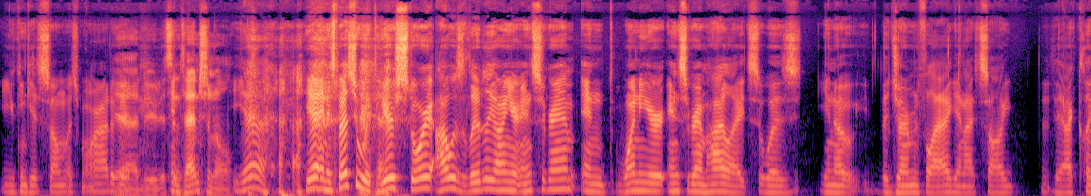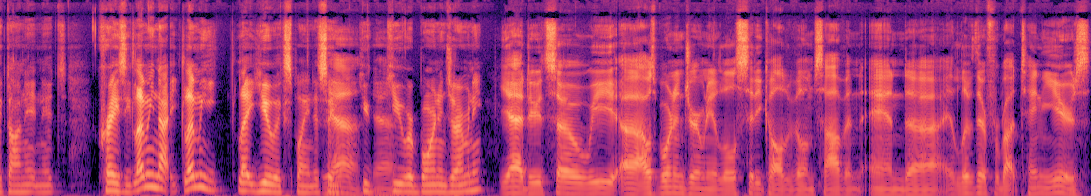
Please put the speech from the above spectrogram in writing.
you can get so much more out of it. Yeah, dude. It's And- intentional. Yeah. Yeah, and especially with your story, I was literally on your Instagram, and one of your Instagram highlights was, you know, the German flag, and I saw that I clicked on it, and it's crazy. Let me not let me let you explain it. So Yeah, you yeah. you were born in Germany. Yeah, dude. So we, uh, I was born in Germany, a little city called Wilhelmshaven, and uh, I lived there for about ten years.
